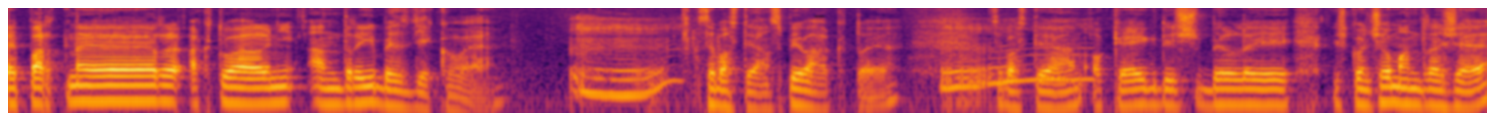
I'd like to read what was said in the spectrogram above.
to je partner aktuální Andrej Bezděkové. Sebastian, zpěvák to je. Sebastian, OK, když byli, když končil Mandraže,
